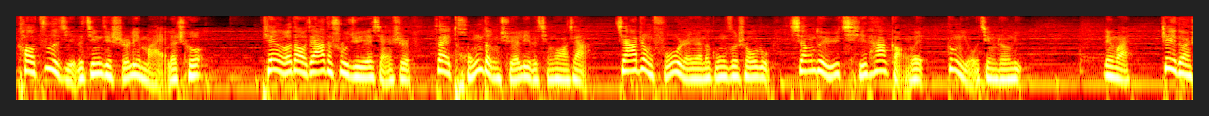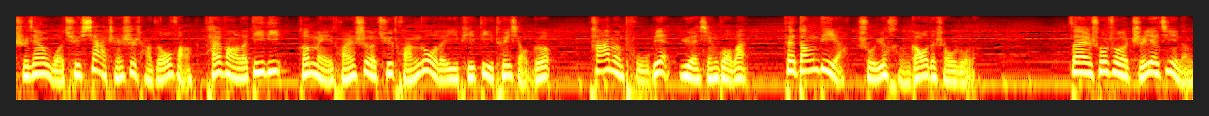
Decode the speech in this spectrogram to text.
靠自己的经济实力买了车。天鹅到家的数据也显示，在同等学历的情况下，家政服务人员的工资收入相对于其他岗位更有竞争力。另外，这段时间我去下沉市场走访，采访了滴滴和美团 社区团购的一批地推小哥。他们普遍月薪过万，在当地啊属于很高的收入了。再说说职业技能，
